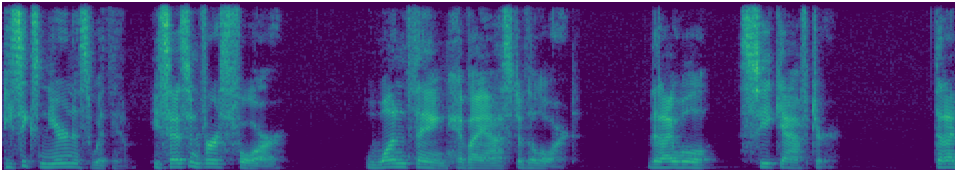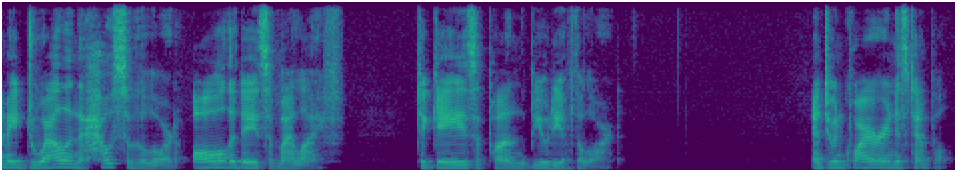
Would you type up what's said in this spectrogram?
He seeks nearness with him. He says in verse 4 one thing have I asked of the Lord, that I will seek after, that I may dwell in the house of the Lord all the days of my life, to gaze upon the beauty of the Lord, and to inquire in his temple.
